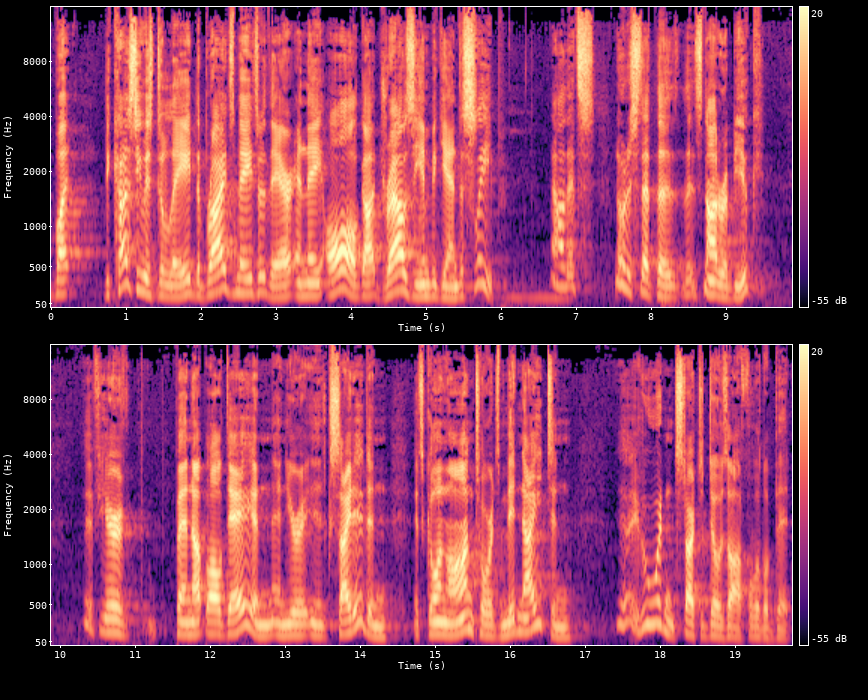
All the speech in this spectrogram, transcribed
but because he was delayed, the bridesmaids are there and they all got drowsy and began to sleep. Now that's notice that the it's not a rebuke. If you've been up all day and, and you're excited and it's going on towards midnight, and Who wouldn't start to doze off a little bit?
